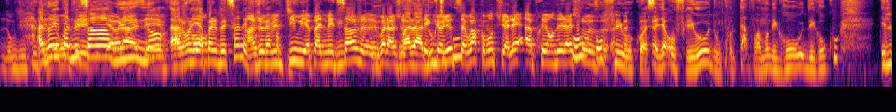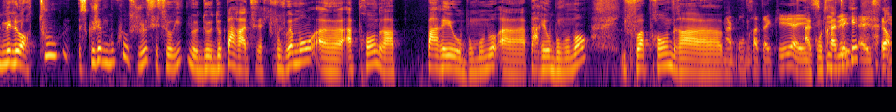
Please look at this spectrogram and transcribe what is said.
Donc, du coup, Ah non, il n'y a pas de médecin, oui, voilà, non. Alors il n'y a pas de médecin, là, Un jeu faire- multi où il n'y a pas de médecin, je, voilà, je Voilà, donc, curieux de savoir comment tu allais appréhender la au, chose. au fléau, quoi. C'est-à-dire au fléau, donc on tape vraiment des gros, des gros coups. Et le, mais alors, tout, ce que j'aime beaucoup dans ce jeu, c'est ce rythme de, de parade. C'est-à-dire qu'il faut vraiment euh, apprendre à parer au bon moment, à parer au bon moment. Il faut apprendre à, À contre-attaquer, à, contre-attaquer. à. Alors,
